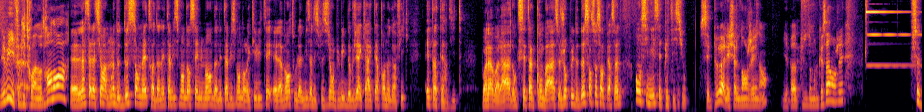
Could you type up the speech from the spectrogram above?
Mais oui, il faut qu'ils trouvent un autre endroit. Euh, L'installation à moins de 200 mètres d'un établissement d'enseignement, d'un établissement dont l'activité est la vente ou la mise à disposition au public d'objets à caractère pornographique est interdite. Voilà, voilà, donc c'est un combat. À ce jour, plus de 260 personnes ont signé cette pétition. C'est peu à l'échelle d'Angers, non? Il y a pas plus de monde que ça, à Angers? Je sais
